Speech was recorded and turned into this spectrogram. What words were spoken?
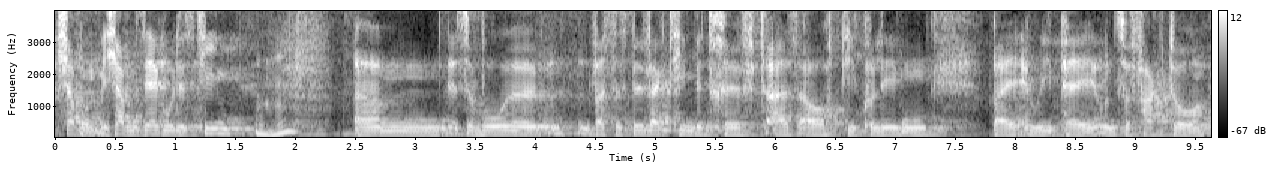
Ich habe ich hab ein sehr gutes Team, mhm. ähm, sowohl was das Bildwerk-Team betrifft, als auch die Kollegen bei Repay und Sofacto.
